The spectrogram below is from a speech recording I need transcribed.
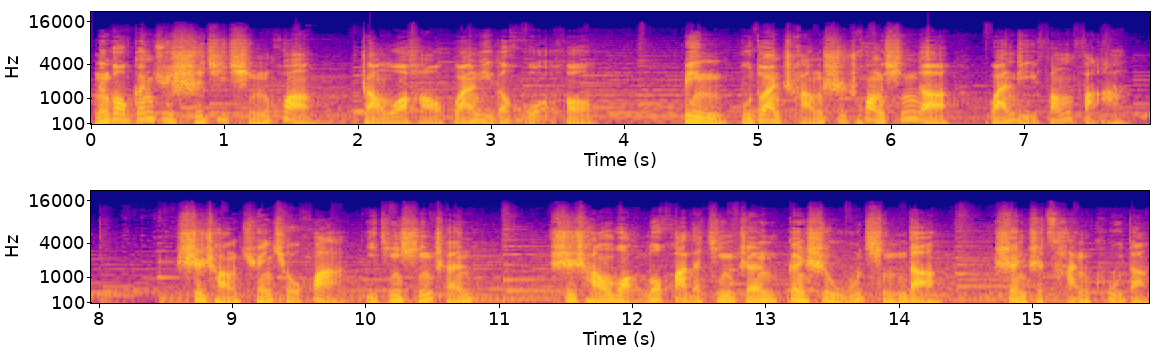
能够根据实际情况掌握好管理的火候。并不断尝试创新的管理方法。市场全球化已经形成，市场网络化的竞争更是无情的，甚至残酷的。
